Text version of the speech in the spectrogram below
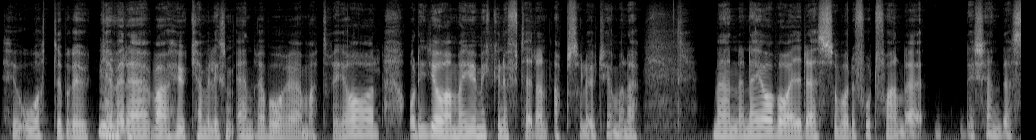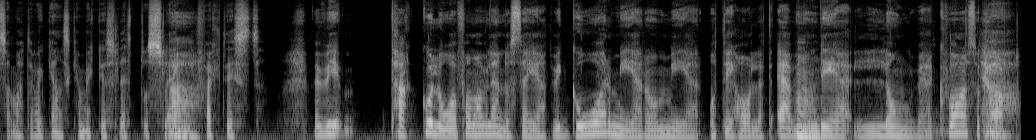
hur återbrukar vi Mm. det? Vad- Hur kan vi liksom ändra våra material? Och det gör man ju mycket nu för tiden, absolut gör man det. Men när jag var i det så var det fortfarande, det kändes som att det var ganska mycket slit och släng Ja. faktiskt. Men vi, tack och lov får man väl ändå säga att vi går mer och mer åt det hållet. Även om Mm. det är lång väg kvar såklart.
